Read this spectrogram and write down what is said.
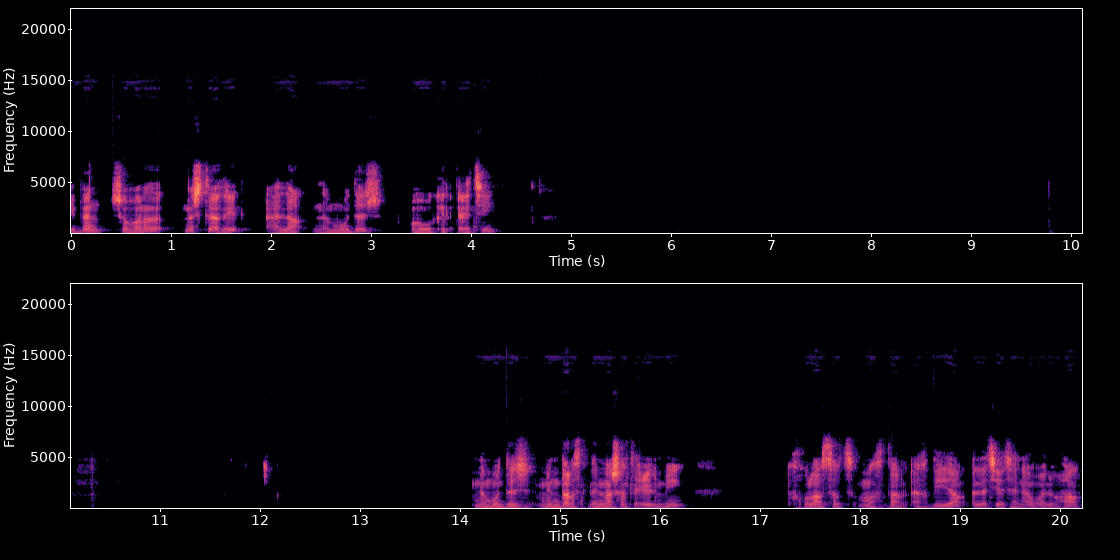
إذا سوف نشتغل على نموذج وهو كالآتي. نموذج من درس للنشاط العلمي. خلاصة مصدر الأغذية التي يتناولها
